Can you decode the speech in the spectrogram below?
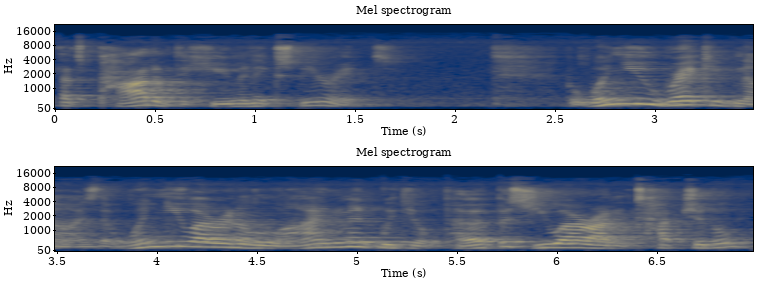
that's part of the human experience. But when you recognize that when you are in alignment with your purpose, you are untouchable,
